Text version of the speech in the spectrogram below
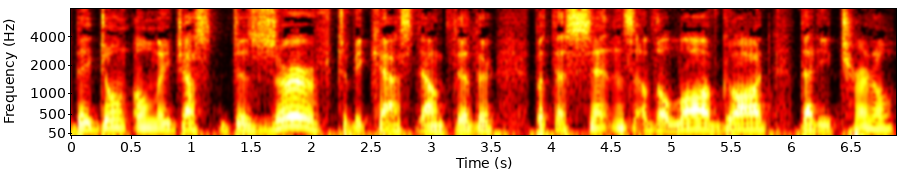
They don't only just deserve to be cast down thither, but the sentence of the law of God, that eternal,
